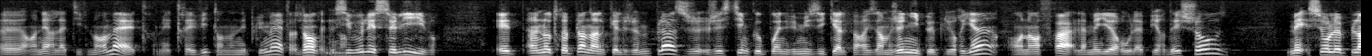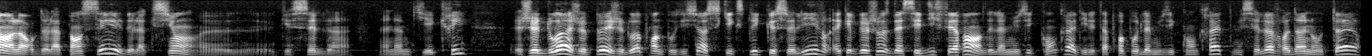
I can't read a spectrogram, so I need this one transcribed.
euh, en est relativement maître, mais très vite on n'en est plus maître. Donc, si vous voulez, ce livre est un autre plan dans lequel je me place. J'estime qu'au point de vue musical, par exemple, je n'y peux plus rien. On en fera la meilleure ou la pire des choses. Mais sur le plan alors de la pensée, de l'action euh, qui est celle d'un homme qui écrit, je dois, je peux et je dois prendre position, ce qui explique que ce livre est quelque chose d'assez différent de la musique concrète. Il est à propos de la musique concrète, mais c'est l'œuvre d'un auteur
